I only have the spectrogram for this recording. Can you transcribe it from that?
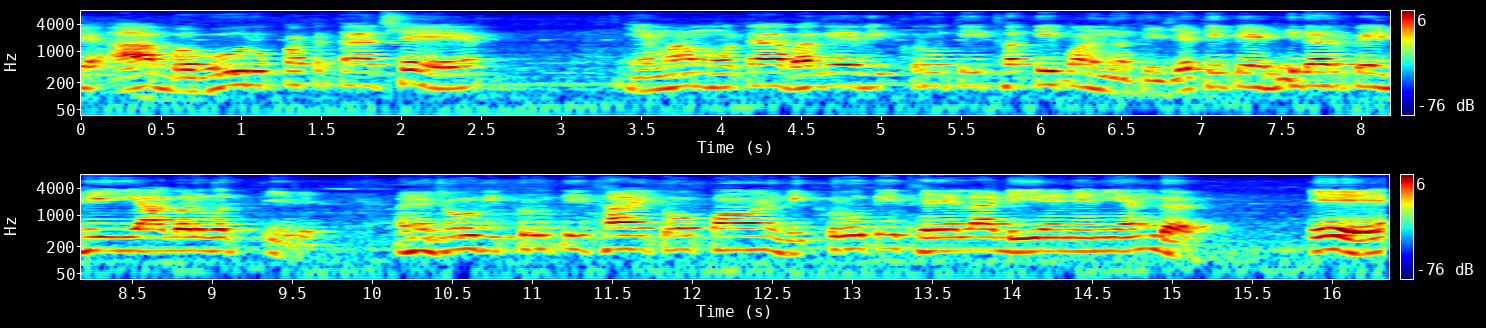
કે આ બહુરૂપકતા છે, એમાં મોટા ભાગે વિકૃતિ થતી પણ નથી. જેથી પેઢી દર પેઢી આગળ વધતી રહે. અને જો વિકૃતિ થાય તો પણ વિકૃતિ થયેલા ડીએનએની અંદર એ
